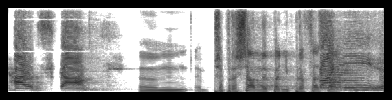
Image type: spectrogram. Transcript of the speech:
Halska. Ym, Przepraszamy pani profesor. Pani y,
